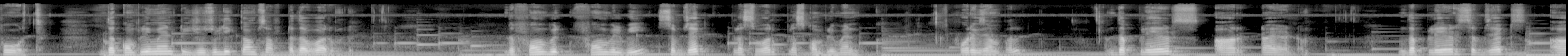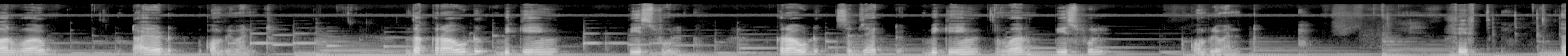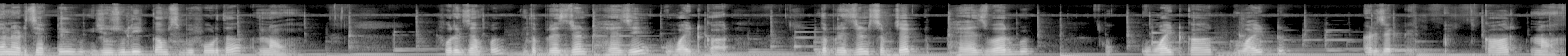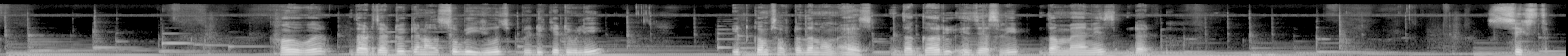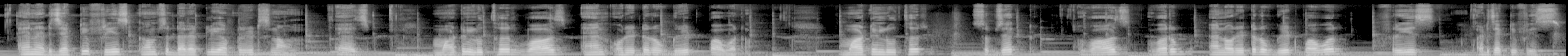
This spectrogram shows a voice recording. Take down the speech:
Fourth, the complement usually comes after the verb. The form will, form will be subject plus verb plus complement. For example, the players are tired. The players subjects are verb tired complement. The crowd became peaceful. Crowd subject became verb peaceful complement. Fifth, an adjective usually comes before the noun. For example, the president has a white car. The president subject has verb white car, white adjective, car noun. However, the adjective can also be used predicatively. It comes after the noun as the girl is asleep, the man is dead. Sixth, an adjective phrase comes directly after its noun, as Martin Luther was an orator of great power. Martin Luther, subject, was, verb, an orator of great power, phrase, adjective phrase.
